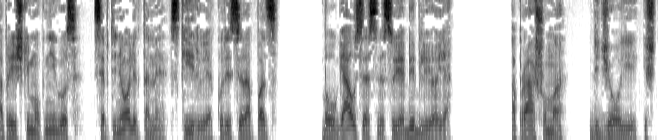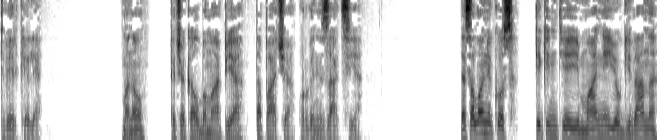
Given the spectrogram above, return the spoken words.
Apreiškimo knygos 17 skyriuje, kuris yra pats baugiausias visoje Biblijoje, aprašoma didžioji ištvirkelė. Manau, kad čia kalbama apie tą pačią organizaciją. Tesalonikos tikintieji mane, jo gyvena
